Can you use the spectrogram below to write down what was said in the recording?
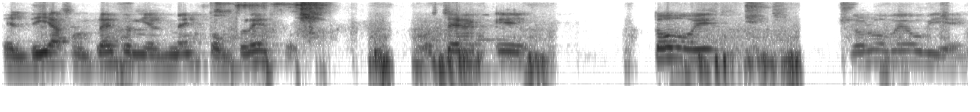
el día completo ni el mes completo. O sea que todo eso yo lo veo bien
